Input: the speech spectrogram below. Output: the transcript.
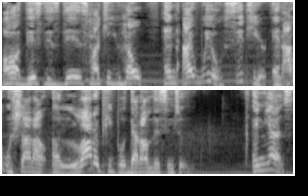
Oh, this, this, this. How can you help? And I will sit here and I will shout out a lot of people that I listen to. And yes,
